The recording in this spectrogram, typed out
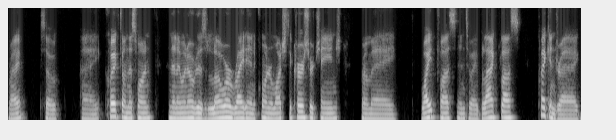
right? So I clicked on this one, and then I went over this lower right-hand corner, watch the cursor change from a white plus into a black plus, click and drag.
